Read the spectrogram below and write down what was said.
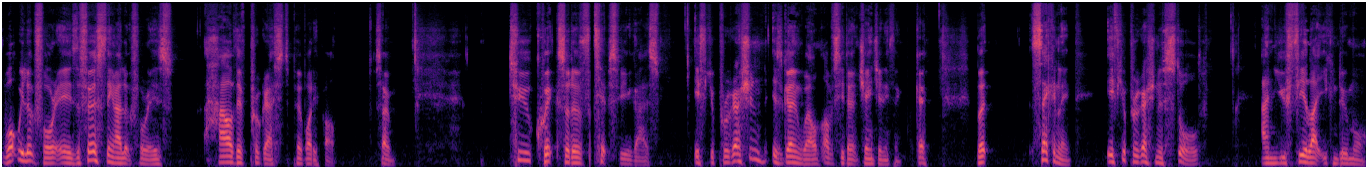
what we look for is the first thing I look for is how they've progressed per body part. So two quick sort of tips for you guys. If your progression is going well, obviously don't change anything. Okay. But secondly, if your progression is stalled and you feel like you can do more,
